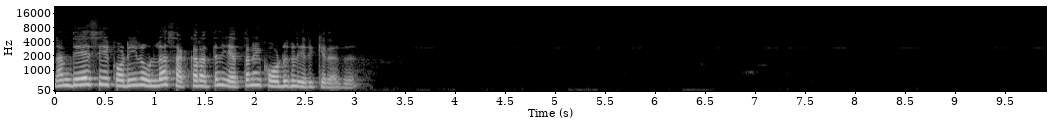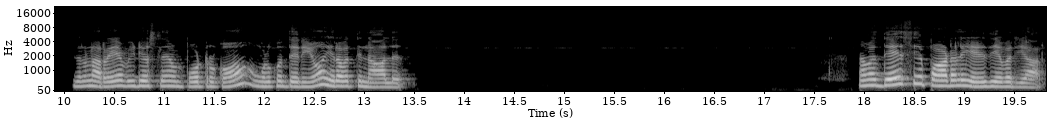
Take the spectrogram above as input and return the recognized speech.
நம் தேசிய கொடியில் உள்ள சக்கரத்தில் எத்தனை கோடுகள் இருக்கிறது? இதெல்லாம் நிறைய வீடியோஸ்லேயும் போட்டிருக்கோம். உங்களுக்கும் தெரியும். இருபத்தி நாலு நம்ம தேசிய பாடலை எழுதியவர் யார்?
